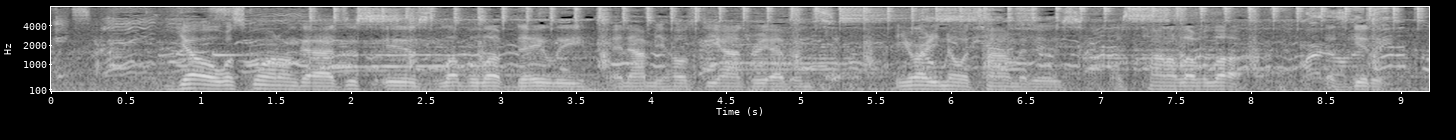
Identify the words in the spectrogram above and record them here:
Yo, what's going on, guys? This is Level Up Daily, and I'm your host, DeAndre Evans. And you already know what time it is. It's time to level up. Let's get it.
